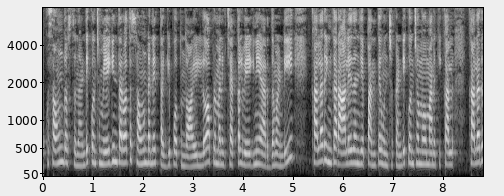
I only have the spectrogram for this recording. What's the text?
ఒక సౌండ్ వస్తుందండి. కొంచెం వేగిన తర్వాత సౌండ్ అనేది తగ్గిపోతుంది ఆయిల్లో అప్పుడు మనకి చెక్కలు వేగినాయి అర్థం అండి. కలర్ ఇంకా రాలేదని చెప్పి అంతే ఉంచకండి. కొంచెం మనకి కలర్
